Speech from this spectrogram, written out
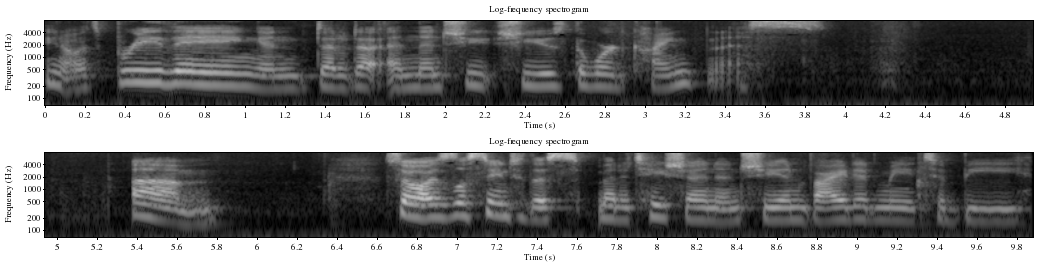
you know, it's breathing and da da da, and then she she used the word kindness. Um, So I was listening to this meditation and she invited me to be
